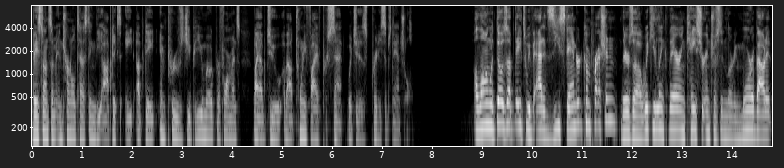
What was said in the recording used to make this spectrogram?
Based on some internal testing, the OptiX 8 update improves GPU mode performance by up to about 25%, which is pretty substantial. Along with those updates, we've added Zstandard compression. There's a wiki link there in case you're interested in learning more about it.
